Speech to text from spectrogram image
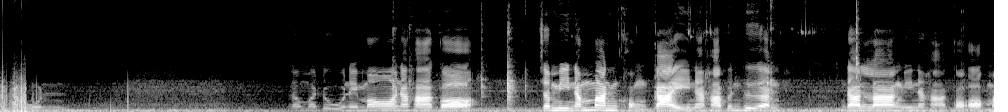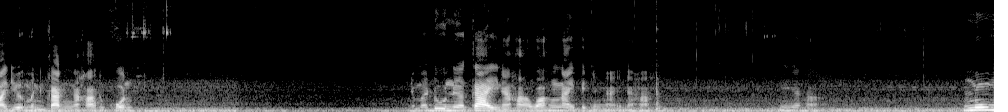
ทุกคน เรามาดูในหม้อนะคะก็จะมีน้ำมันของไก่นะคะเพื่อนๆด้านล่างนี้นะคะ ก็ออกมาเยอะเหมือนกันนะคะ ทุกคน เดี๋ยวมาดูเนื้อไก่นะคะ ว่าข้างในเป็นยังไงนะคะ นี่นะคะ นุ่ม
